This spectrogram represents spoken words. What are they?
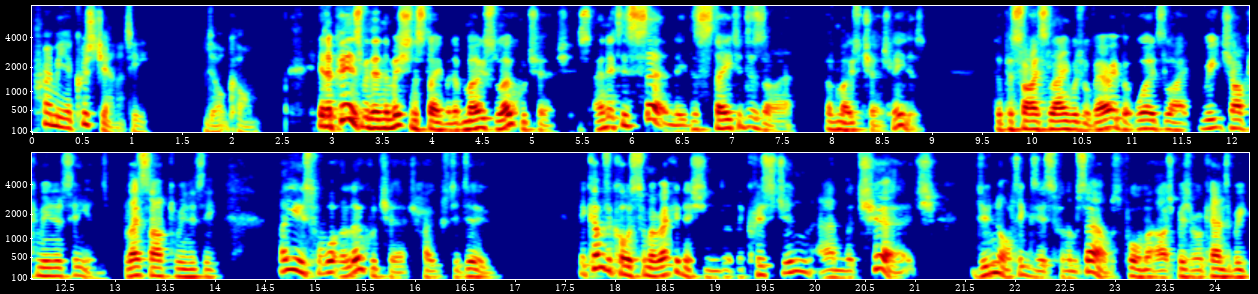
premierchristianity.com. It appears within the mission statement of most local churches, and it is certainly the stated desire of most church leaders. The precise language will vary, but words like reach our community and bless our community are used for what the local church hopes to do. It comes, of course, from a recognition that the Christian and the church do not exist for themselves. Former Archbishop of Canterbury,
